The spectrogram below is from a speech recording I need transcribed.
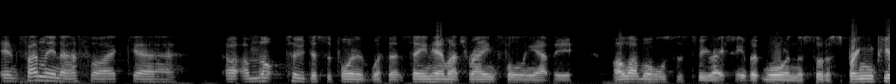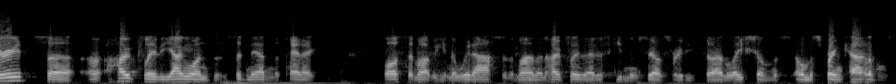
and funnily enough, like. Uh, I'm not too disappointed with it, seeing how much rain's falling out there. I like my horses to be racing a bit more in the sort of spring period. So uh, hopefully the young ones that are sitting out in the paddock, whilst they might be getting a wet ass at the moment, hopefully they're just getting themselves ready to unleash on the on the spring carnivals.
